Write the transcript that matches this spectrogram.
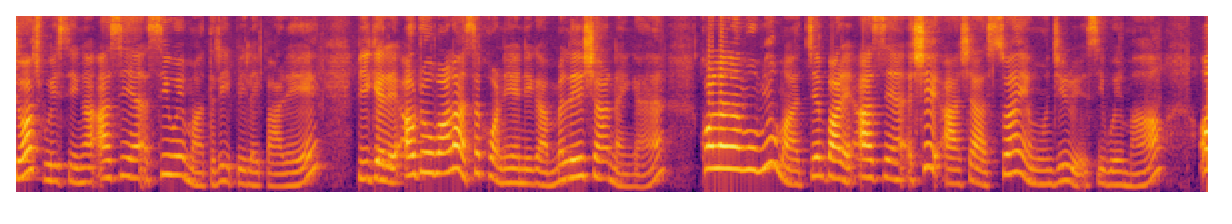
George Wilson ကအာဆီယံအစည်းအဝေးမှာတတိပေးလိုက်ပါတယ်။ပြီးခဲ့တဲ့အောက်တိုဘာလ18ရက်နေ့ကမလေးရှားနိုင်ငံ ကွာလာလမ်ပူမြို့မှာကျင်းပတဲ့အာဆီယံအရှေ့အာရှစွမ်းအင်ဝန်ကြီးတွေအစည်းအဝေးမှာဩ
